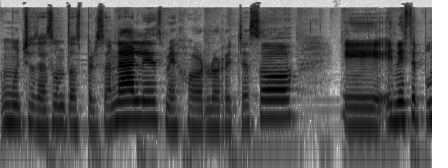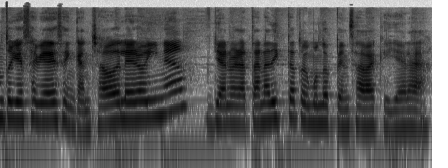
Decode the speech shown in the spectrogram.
muchos asuntos personales, mejor lo rechazó. Eh, en este punto ya se había desenganchado de la heroína, ya no era tan adicta, todo el mundo pensaba que ya era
